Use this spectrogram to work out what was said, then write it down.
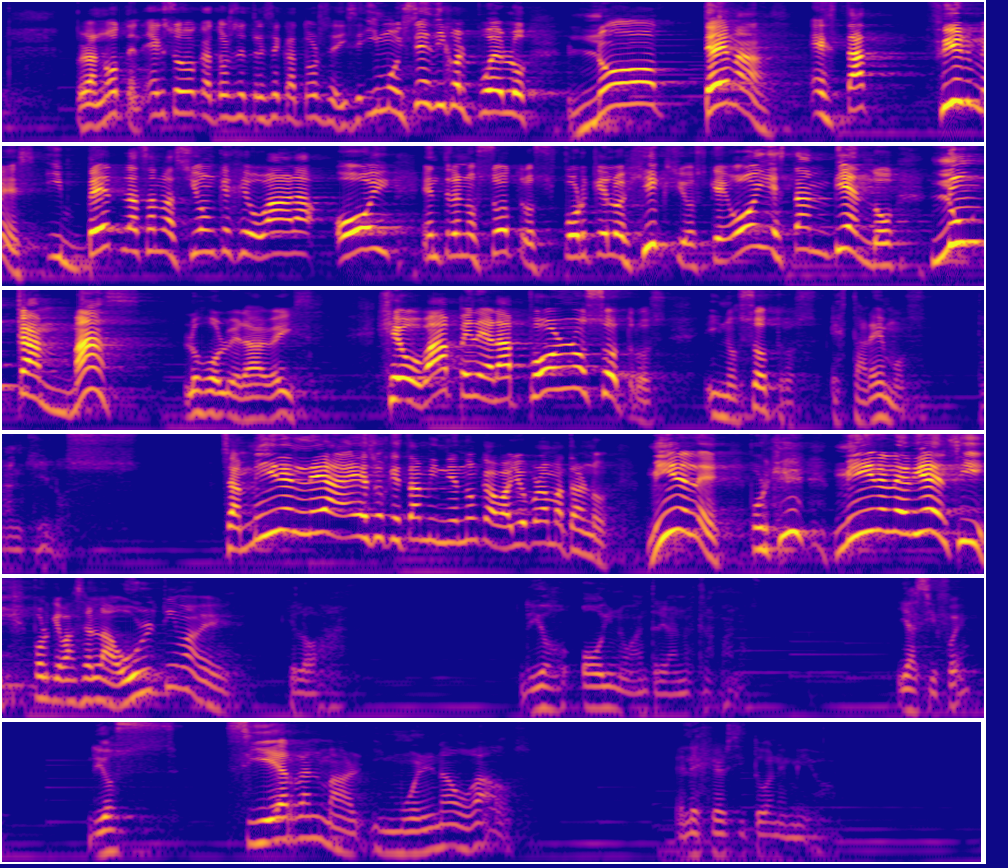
Pero anoten, Éxodo 14, 13, 14 dice, y Moisés dijo al pueblo, no temas, estad firmes y ved la salvación que Jehová hará hoy entre nosotros, porque los egipcios que hoy están viendo, nunca más los volverá a ver. Jehová peleará por nosotros y nosotros estaremos tranquilos. Sea, mírenle a esos que están viniendo en caballo para matarnos. Mírenle. ¿Por qué? Mírenle bien, sí. Porque va a ser la última vez que lo haga. Dios hoy nos va a entregar nuestras manos. Y así fue. Dios cierra el mar y mueren ahogados el ejército enemigo.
